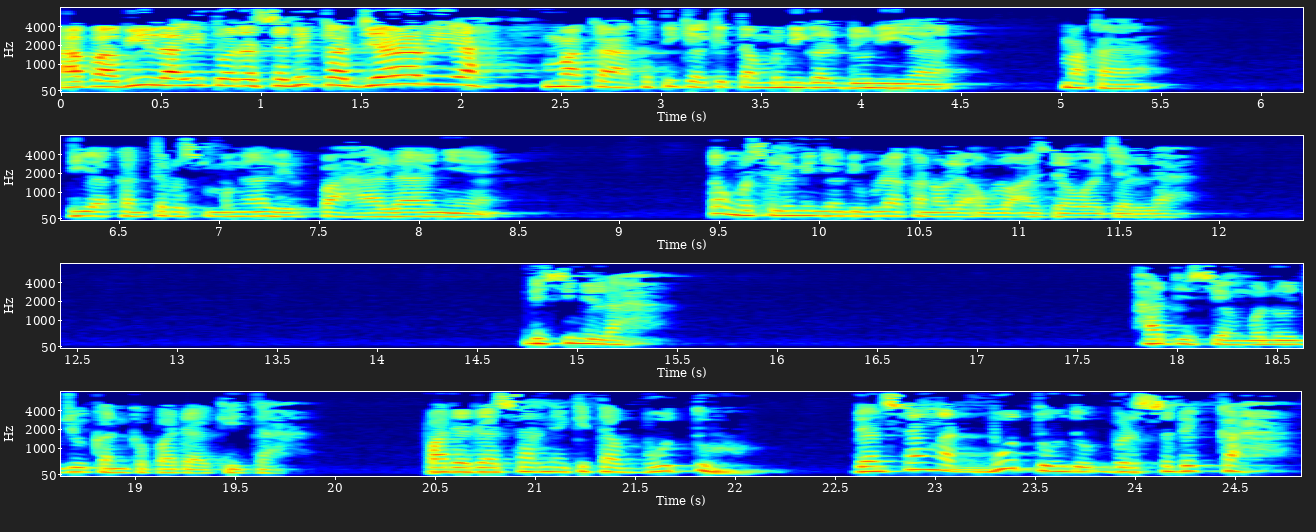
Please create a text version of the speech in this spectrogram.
Apabila itu ada sedekah jariah. Maka ketika kita meninggal dunia. Maka dia akan terus mengalir pahalanya. Kaum muslimin yang dimuliakan oleh Allah Azza wa Jalla. Di sinilah hadis yang menunjukkan kepada kita. Pada dasarnya kita butuh dan sangat butuh untuk bersedekah.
